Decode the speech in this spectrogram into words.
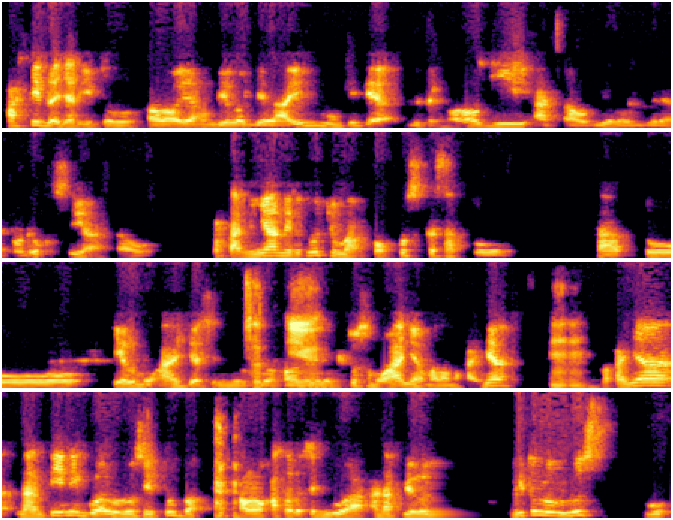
pasti belajar itu. Kalau yang biologi lain mungkin kayak bioteknologi atau biologi reproduksi atau pertanian itu cuma fokus ke satu satu ilmu aja sih menurut gua. Kalau iya. biologi itu semuanya malah makanya mm, mm. makanya nanti ini gua lulus itu kalau kata dosen gua anak biologi itu lulus bu,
